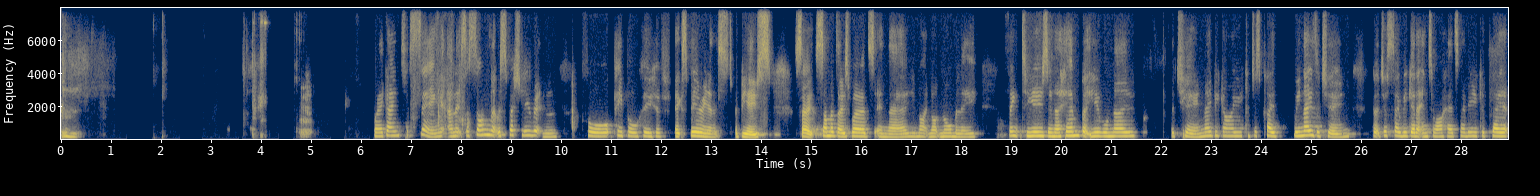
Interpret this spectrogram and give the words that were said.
you. We're going to sing, and it's a song that was specially written for people who have experienced abuse. So some of those words in there you might not normally think to use in a hymn, but you will know the tune. Maybe Guy, you could just play, we know the tune, but just so we get it into our heads, maybe you could play it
